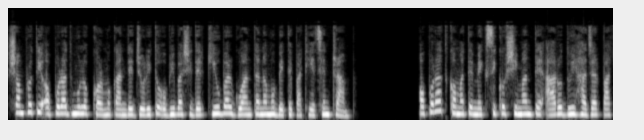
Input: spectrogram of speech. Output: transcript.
সম্প্রতি অপরাধমূলক কর্মকাণ্ডে জড়িত অভিবাসীদের কিউবার গুয়ান্তানামো বেতে পাঠিয়েছেন ট্রাম্প। অপরাধ কমাতে মেক্সিকো সীমান্তে আরও দুই হাজার পাঁচ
